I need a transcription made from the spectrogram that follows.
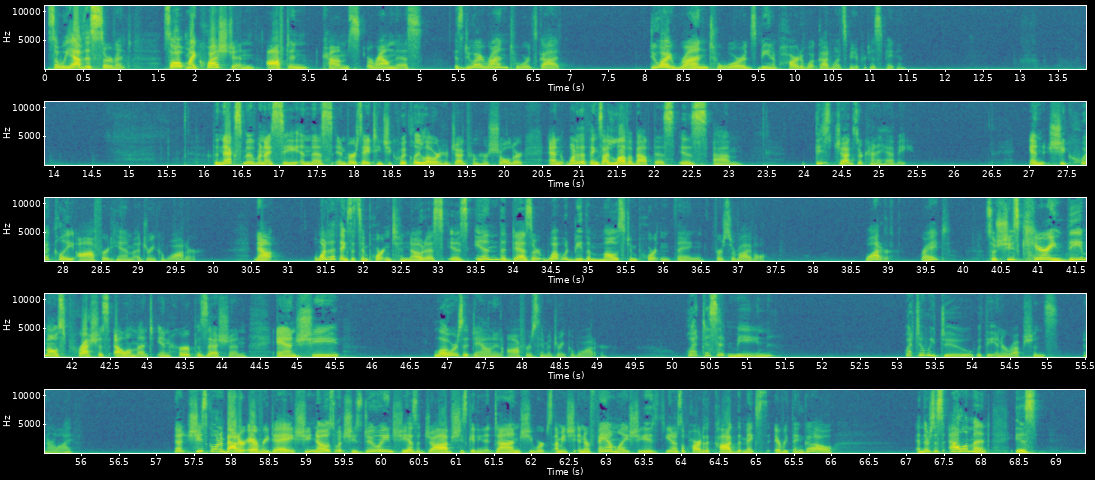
So we have this servant. So my question often comes around this is do I run towards God? Do I run towards being a part of what God wants me to participate in? The next movement I see in this, in verse 18, she quickly lowered her jug from her shoulder. And one of the things I love about this is um, these jugs are kind of heavy. And she quickly offered him a drink of water. Now, one of the things that's important to notice is in the desert, what would be the most important thing for survival? Water, right? So she's carrying the most precious element in her possession, and she lowers it down, and offers him a drink of water. What does it mean? What do we do with the interruptions in our life? Now, she's going about her every day. She knows what she's doing. She has a job. She's getting it done. She works, I mean, she, in her family, she's, you know, is a part of the cog that makes everything go. And there's this element is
